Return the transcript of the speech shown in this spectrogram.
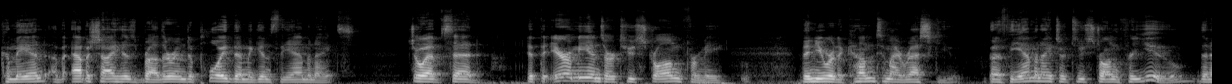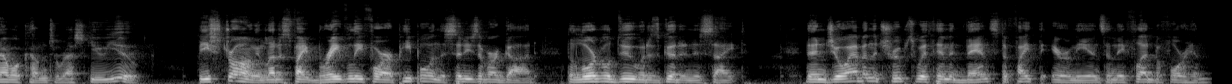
command of Abishai his brother and deployed them against the Ammonites. Joab said, If the Arameans are too strong for me, then you are to come to my rescue. But if the Ammonites are too strong for you, then I will come to rescue you. Be strong and let us fight bravely for our people and the cities of our God. The Lord will do what is good in his sight. Then Joab and the troops with him advanced to fight the Arameans, and they fled before him.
